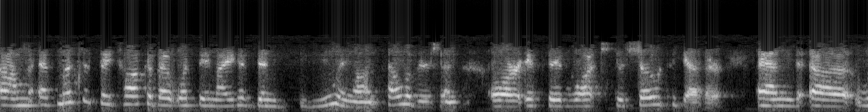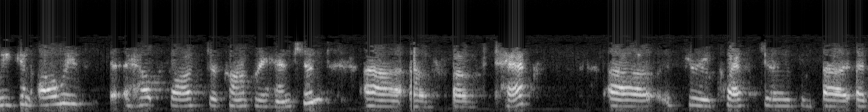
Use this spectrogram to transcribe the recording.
Um, as much as they talk about what they might have been viewing on television or if they've watched a show together. And uh, we can always help foster comprehension uh, of, of text uh, through questions uh, as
